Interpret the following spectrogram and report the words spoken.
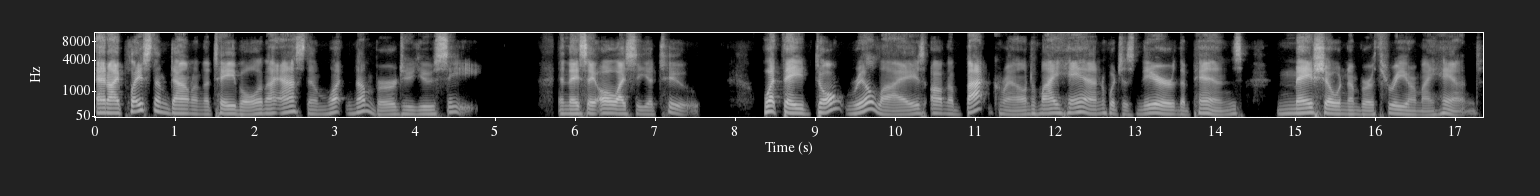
And I place them down on the table and I ask them, What number do you see? And they say, Oh, I see a two. What they don't realize on the background, my hand, which is near the pins, may show a number three on my hand.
